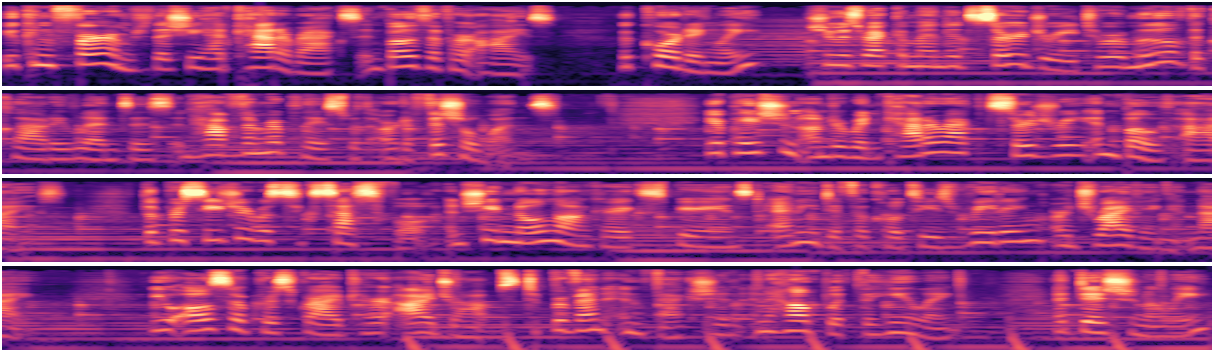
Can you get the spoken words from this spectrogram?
You confirmed that she had cataracts in both of her eyes. Accordingly, she was recommended surgery to remove the cloudy lenses and have them replaced with artificial ones. Your patient underwent cataract surgery in both eyes. The procedure was successful and she no longer experienced any difficulties reading or driving at night. You also prescribed her eye drops to prevent infection and help with the healing. Additionally,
